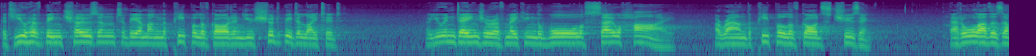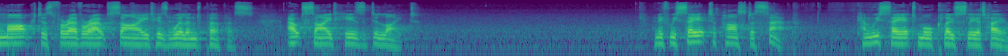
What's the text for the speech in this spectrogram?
that you have been chosen to be among the people of God and you should be delighted, are you in danger of making the wall so high around the people of God's choosing that all others are marked as forever outside his will and purpose, outside his delight? And if we say it to Pastor Sapp, can we say it more closely at home?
